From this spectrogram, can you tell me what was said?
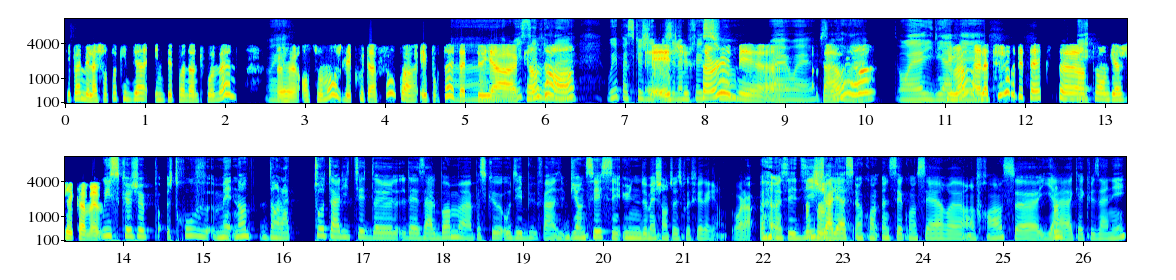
c'est pas, mais la chanson qui me vient, Independent Woman, euh, en ce moment, je l'écoute à fond, quoi. Et pourtant, elle date d'il y a ah, 15 ans. Hein. Oui, parce que j'ai l'impression. Sorry, mais. Ouais, ouais, bah ouais, hein. Ouais, il y. Tu vois, elle a toujours des textes un peu engagés quand même. Oui, ce que je trouve maintenant dans la totalité des albums euh, parce que au début enfin Beyoncé c'est une de mes chanteuses préférées hein, voilà. C'est dit je suis uh-huh. allée à un, de ses concerts euh, en France euh, il y a mm. quelques années.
